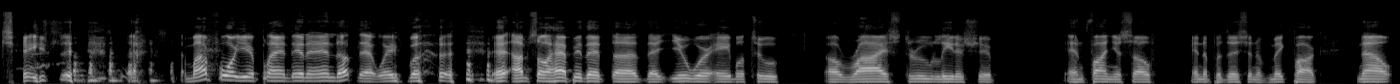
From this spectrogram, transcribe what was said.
Jason. My four year plan didn't end up that way, but eh, I'm so happy that uh, that you were able to uh, rise through leadership and find yourself in the position of MCPOC. Now,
